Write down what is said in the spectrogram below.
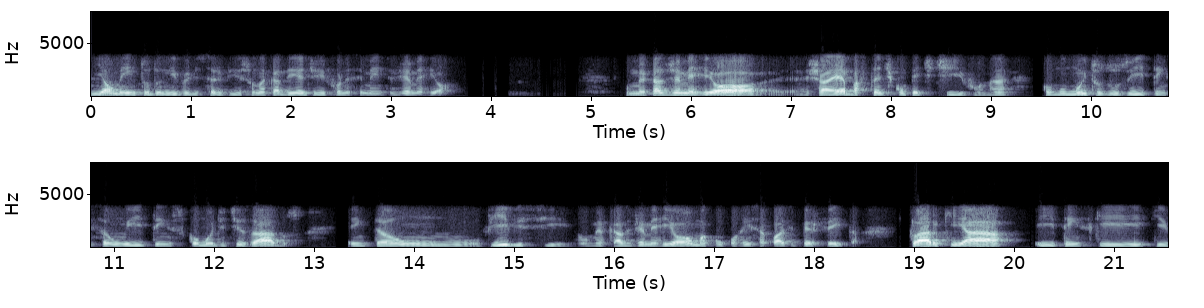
e aumento do nível de serviço na cadeia de fornecimento de MRO. O mercado de MRO eh, já é bastante competitivo, né? Como muitos dos itens são itens comoditizados, então vive-se o mercado de MRO uma concorrência quase perfeita. Claro que há itens que, que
